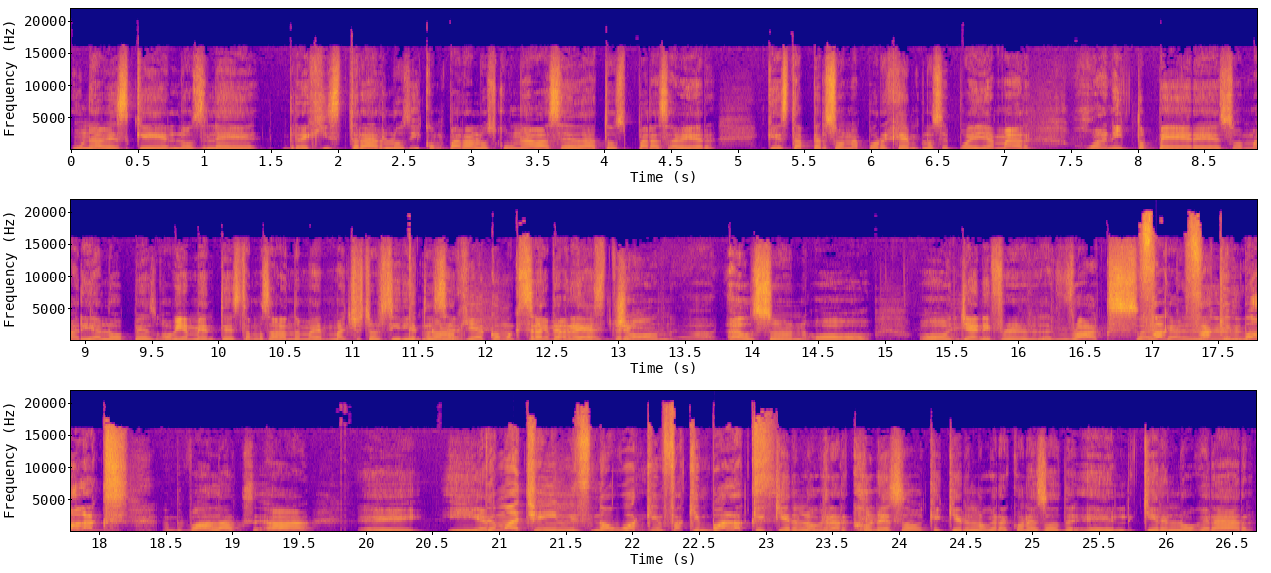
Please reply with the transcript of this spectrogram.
una vez que los lee, registrarlos y compararlos con una base de datos para saber que esta persona, por ejemplo, se puede llamar Juanito Pérez o María López. Obviamente estamos hablando de Ma- Manchester City. entonces Tecnología como extraterrestre. John uh, Elson o, o Jennifer Rocks. Fuck- fucking bollocks. The bollocks. uh, eh, y The machine is not working fucking bollocks. ¿Qué quieren lograr con eso? ¿Qué quieren lograr con eso? De- el- quieren lograr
